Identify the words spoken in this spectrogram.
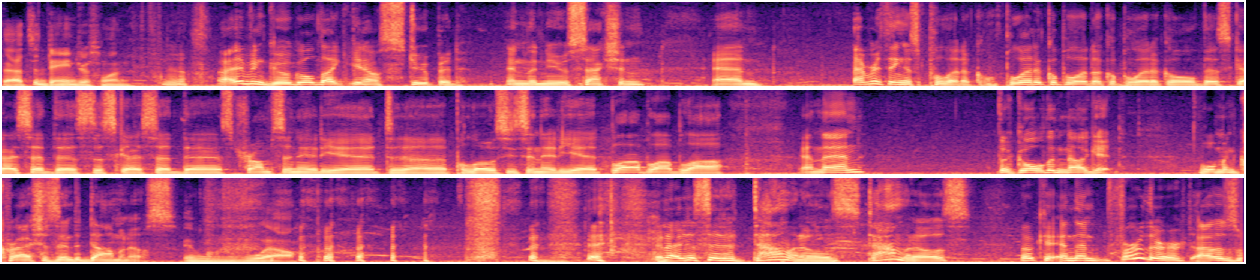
that's a dangerous one. yeah. I even Googled like, you know, stupid in the news section and everything is political. Political, political, political. This guy said this, this guy said this, Trump's an idiot, uh, Pelosi's an idiot, blah, blah, blah. And then the golden nugget. Woman crashes into Domino's. Well, And I just said, Domino's, Domino's. Okay. And then further, I was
